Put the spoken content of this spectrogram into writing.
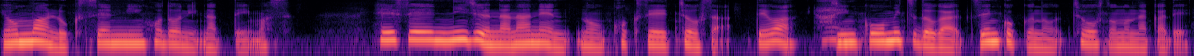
4万6千人ほどになっています。平成27年の国勢調査では人口密度が全国の町村の中で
